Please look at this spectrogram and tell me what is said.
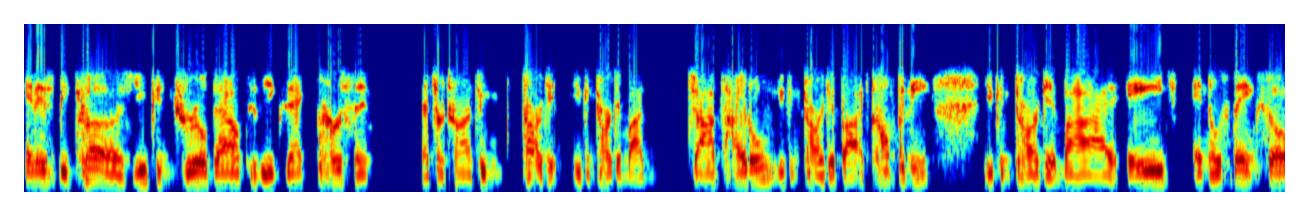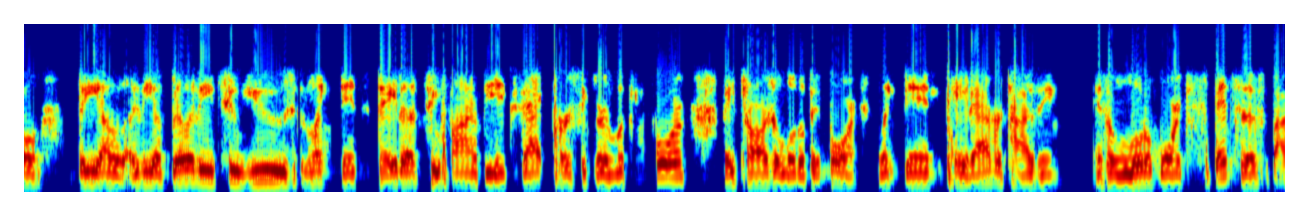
And it's because you can drill down to the exact person that you're trying to target. You can target by job title, you can target by company, you can target by age and those things. So the uh, the ability to use LinkedIn's data to find the exact person you're looking for, they charge a little bit more. LinkedIn paid advertising is a little more expensive by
